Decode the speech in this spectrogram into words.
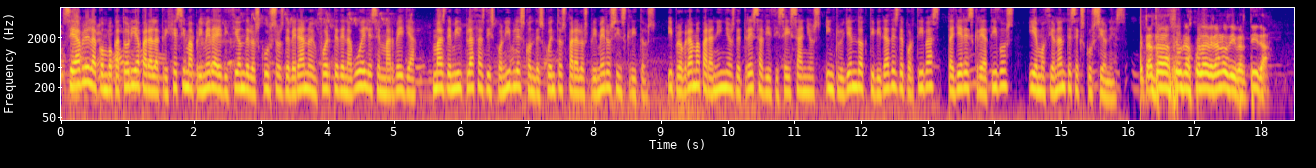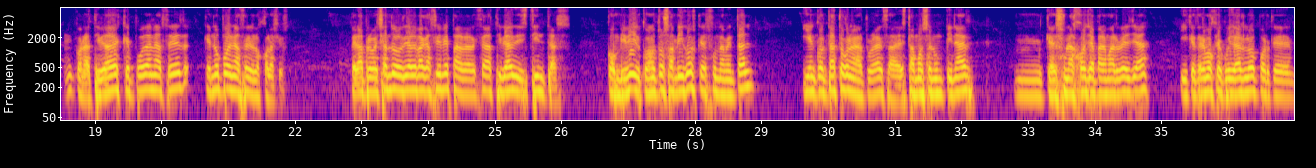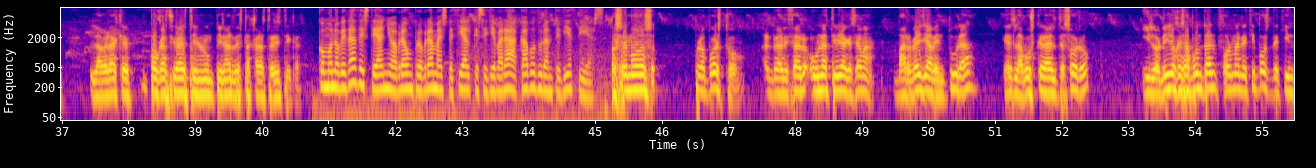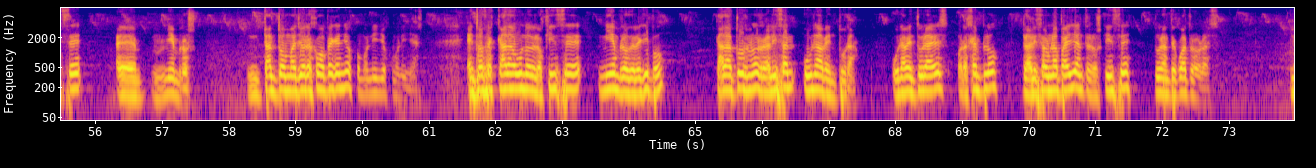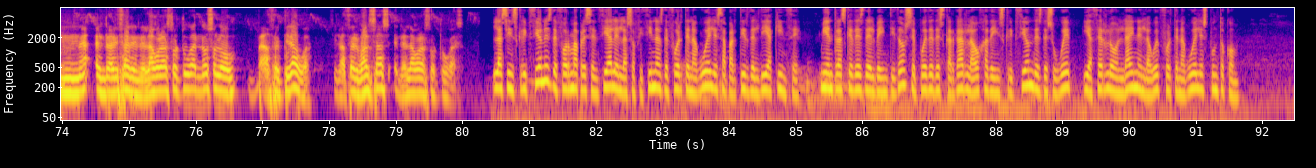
Se abre la convocatoria para la 31 edición de los cursos de verano en Fuerte de Nahueles en Marbella, más de mil plazas disponibles con descuentos para los primeros inscritos, y programa para niños de 3 a 16 años, incluyendo actividades deportivas, talleres creativos y emocionantes excursiones. Se trata de hacer una escuela de verano divertida, ¿eh? con actividades que puedan hacer, que no pueden hacer en los colegios, pero aprovechando los días de vacaciones para realizar actividades distintas, convivir con otros amigos, que es fundamental, y en contacto con la naturaleza. Estamos en un pinar mmm, que es una joya para Marbella y que tenemos que cuidarlo porque la verdad es que pocas ciudades tienen un pinar de estas características. Como novedad este año habrá un programa especial que se llevará a cabo durante 10 días. Nos hemos propuesto realizar una actividad que se llama Marbella Aventura, que es la búsqueda del tesoro, y los niños que se apuntan forman equipos de 15 eh, miembros tanto mayores como pequeños, como niños como niñas. Entonces, cada uno de los 15 miembros del equipo, cada turno realizan una aventura. Una aventura es, por ejemplo, realizar una paella entre los 15 durante cuatro horas. Mm, realizar en el lago de las tortugas no solo hacer piragua, sino hacer balsas en el lago de las tortugas. Las inscripciones de forma presencial en las oficinas de Fuerte Nahuel es a partir del día 15, mientras que desde el 22 se puede descargar la hoja de inscripción desde su web y hacerlo online en la web fuertenahueles.com.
